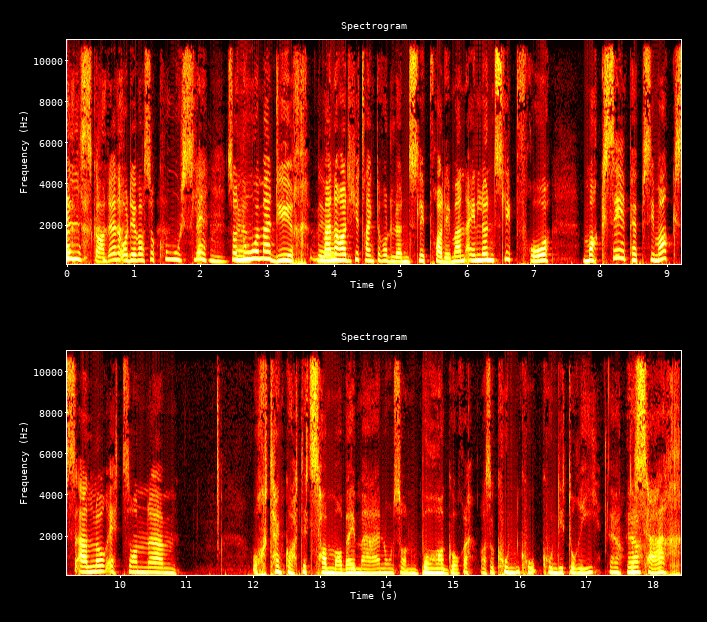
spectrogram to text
elska det, og det var så koselig. Så noe med dyr. Men jeg hadde ikke trengt å få et lønnsslipp fra dem. Men en lønnsslipp fra Maxi, Pepsi Max, eller et sånn um, Åh, tenk å ha hatt et samarbeid med noen sånn bakere. Altså kon kon konditori. Ja. Dessert.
